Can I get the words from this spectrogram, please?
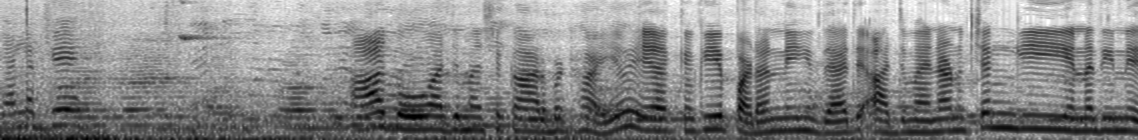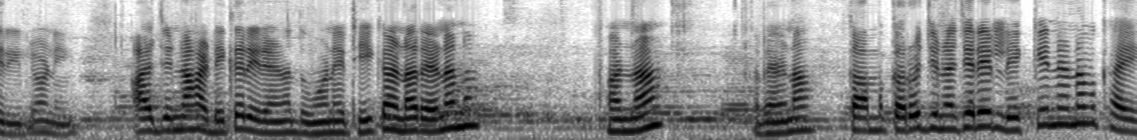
ਚੱਲ ਲੱਗੇ? ਆ ਦੋ ਅੱਜ ਮੈਂ ਸ਼ਿਕਾਰ ਬਿਠਾਏ ਹੋਏ ਆ, ਕਿਉਂਕਿ ਇਹ ਪੜਨ ਨਹੀਂ ਹੁੰਦਾ ਤੇ ਅੱਜ ਮੈਂ ਇਹਨਾਂ ਨੂੰ ਚੰਗੀ ਇਹਨਾਂ ਦੀ ਨੇਰੀ ਲਾਉਣੀ। ਅੱਜ ਇਹਨਾਂ ਸਾਡੇ ਘਰੇ ਰਹਿਣਾ ਦੋਵਾਂ ਨੇ, ਠੀਕ ਆ ਨਾ? ਰਹਿਣਾ ਨਾ? ਹਨਾ? ਰਹਿਣਾ। ਕੰਮ ਕਰੋ, ਜਿੰਨਾ ਚਿਰ ਇਹ ਲਿਖ ਕੇ ਨਾ ਨਾ ਵਿਖਾਏ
